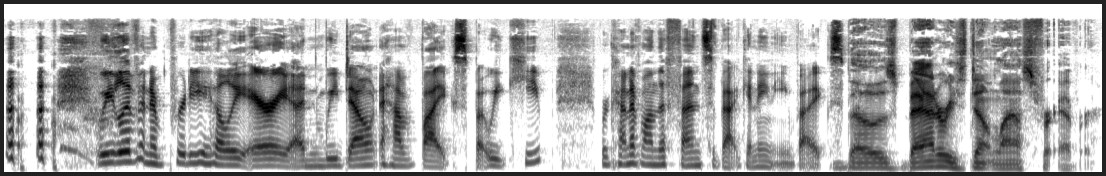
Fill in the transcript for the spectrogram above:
we live in a pretty hilly area and we don't have bikes, but we keep we're kind of on the fence about getting e-bikes. those batteries don't last forever.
